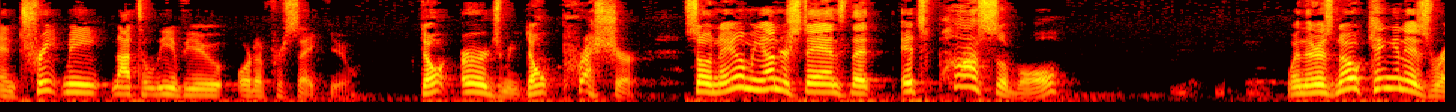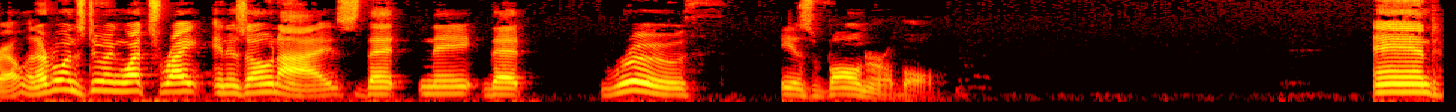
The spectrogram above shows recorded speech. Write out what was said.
and treat me not to leave you or to forsake you. Don't urge me, don't pressure. So Naomi understands that it's possible when there is no king in Israel and everyone's doing what's right in his own eyes that, Na- that Ruth is vulnerable. And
